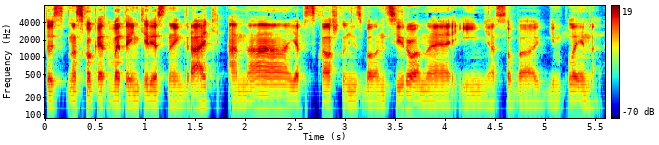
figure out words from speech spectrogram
то есть насколько в это интересно играть, она, я бы сказал, что не сбалансированная и не особо геймплейно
